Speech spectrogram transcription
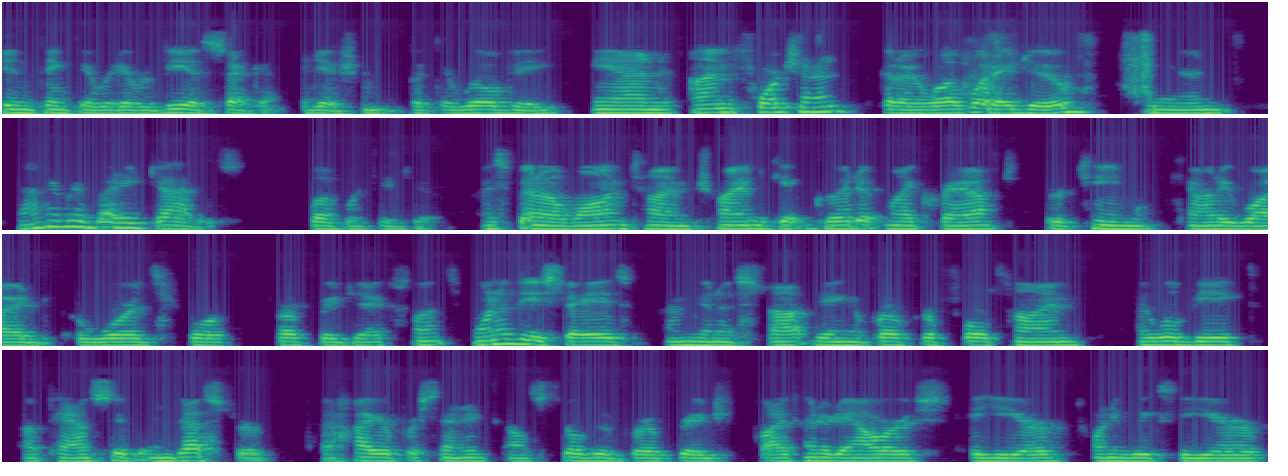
didn't think there would ever be a second edition, but there will be. And I'm fortunate that I love what I do, and not everybody does love what they do. I spent a long time trying to get good at my craft, 13 countywide awards for brokerage excellence. One of these days, I'm going to stop being a broker full time. I will be a passive investor a higher percentage. I'll still do brokerage 500 hours a year, 20 weeks a year,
